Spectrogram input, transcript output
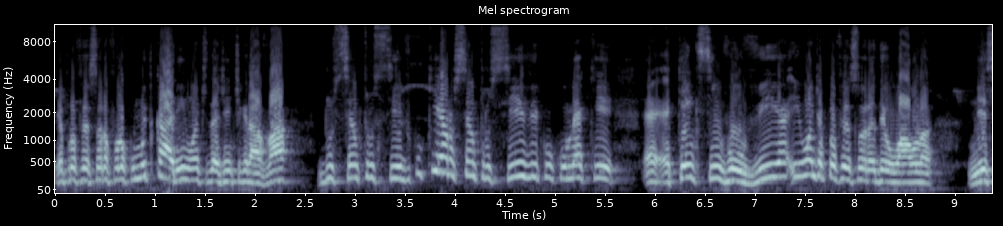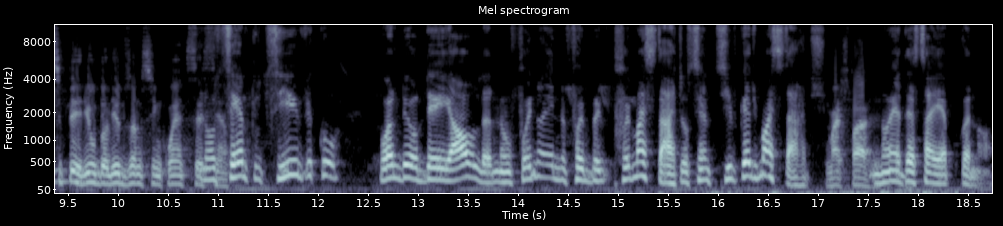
e a professora falou com muito carinho, antes da gente gravar, do centro cívico. O que era o centro cívico, como é que, é, é quem que se envolvia e onde a professora deu aula nesse período ali dos anos 50 e 60? No centro cívico, quando eu dei aula, não foi, não foi, foi mais tarde, o centro cívico é de mais tarde. Mais tarde? Não é dessa época, não.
